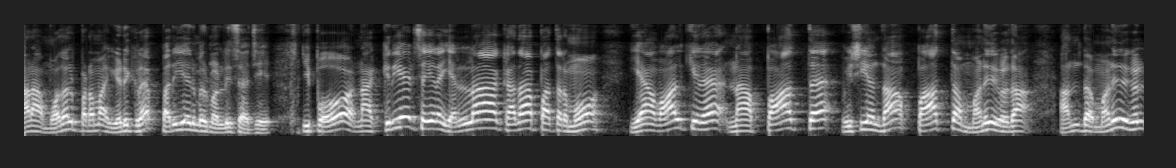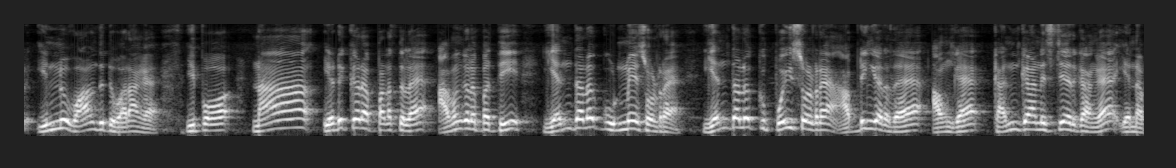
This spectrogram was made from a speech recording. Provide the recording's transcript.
ஆனால் முதல் படமாக எடுக்கல பரியர் பெருமை ரிலீஸ் ஆச்சு. இப்போது நான் கிரியேட் செய்கிற எல்லா கதாபாத்திரமும் என் வாழ்க்கையில் நான் பார்த்த விஷயந்தான் பார்த்த மனிதர்கள் தான் அந்த மனிதர்கள் இன்னும் வாழ்ந்துட்டு வராங்க. இப்போது நான் எடுக்கிற படத்தில் அவங்கள பற்றி எந்த அளவுக்கு உண்மையை சொல்கிறேன் எந்த அளவுக்கு பொய் சொல்கிறேன் அப்படிங்கிறத அவங்க கண்காணிச்சிட்டே இருக்காங்க என்னை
